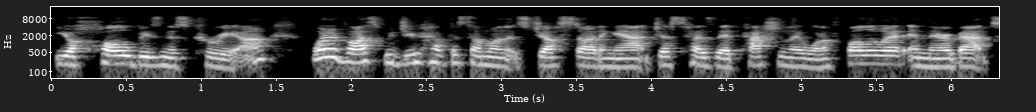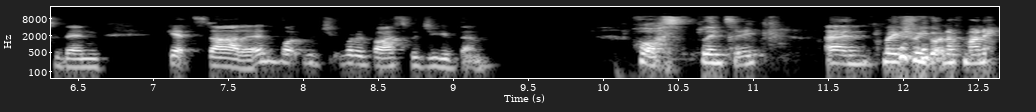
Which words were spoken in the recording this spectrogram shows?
your whole business career, what advice would you have for someone that's just starting out, just has their passion, they want to follow it, and they're about to then get started? What would you, what advice would you give them? Oh, plenty. Um, make sure you've got enough money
